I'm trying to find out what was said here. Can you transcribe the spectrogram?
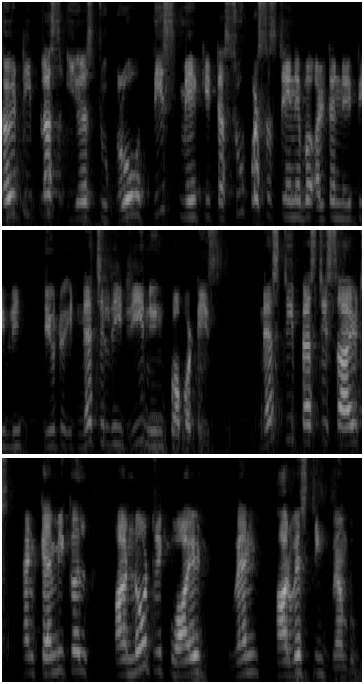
30 plus years to grow. This make it a super sustainable alternatively due to its naturally renewing properties. Nasty pesticides and chemical are not required when harvesting bamboo.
